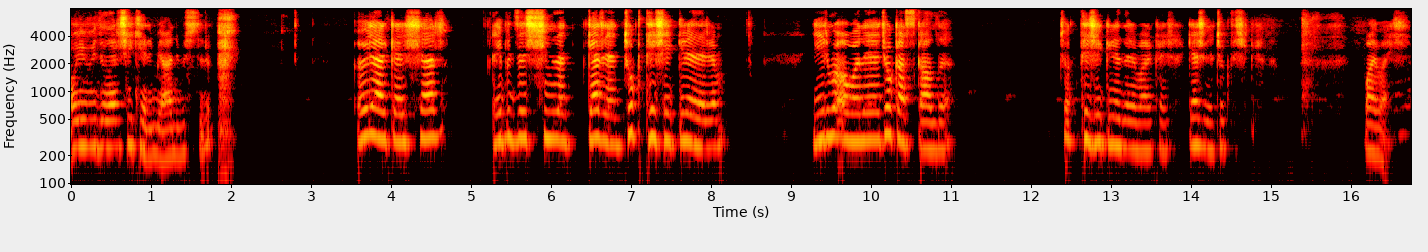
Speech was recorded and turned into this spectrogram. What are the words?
Oyun videoları çekelim yani bir sürü. Öyle arkadaşlar. Hepinize şimdiden gerçekten çok teşekkür ederim. 20 aboneye çok az kaldı. Çok teşekkür ederim arkadaşlar. Gerçekten çok teşekkür ederim. Bay bay.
